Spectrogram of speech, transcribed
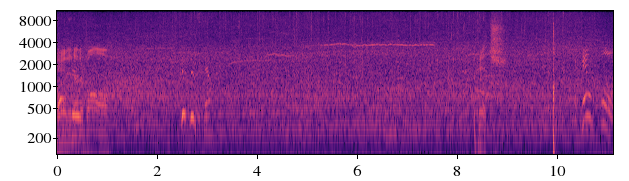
And another ball. The pitch. Account full.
